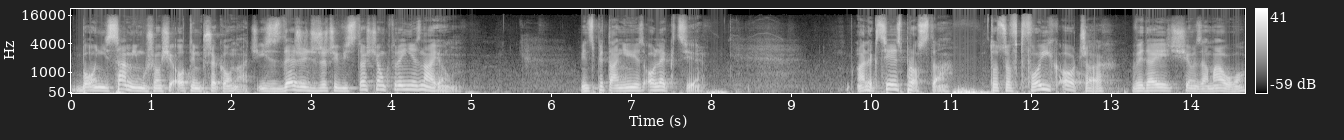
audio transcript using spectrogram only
bo oni sami muszą się o tym przekonać i zderzyć z rzeczywistością, której nie znają. Więc pytanie jest o lekcję. A lekcja jest prosta. To, co w Twoich oczach wydaje ci się za mało,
